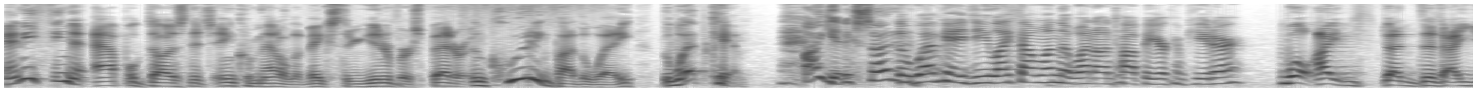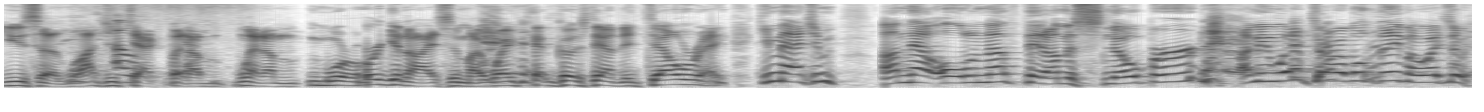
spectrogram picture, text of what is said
anything that Apple does that's incremental that makes their universe better, including, by the way, the webcam, I get excited. the webcam, do you like that one that went on top of your computer? Well, I, I, I use a Logitech, Oh, but yes. I'm, when I'm more organized and my wife goes down to Delray. Can you imagine? I'm now old enough that I'm a snowbird. I mean, what a terrible thing. My wife said,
